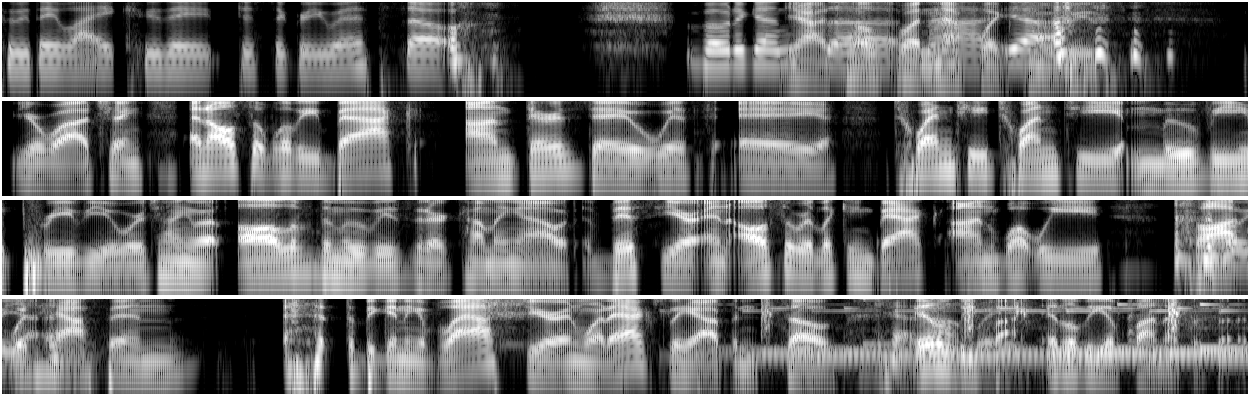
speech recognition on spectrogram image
who they like, who they disagree with. So Vote against. Yeah, tell us uh, what Matt. Netflix Yeah. movies you're watching. And also, we'll be back on Thursday with a 2020 movie preview. We're talking about all of the movies that are coming out this year. And also, we're looking back on what we thought Oh, would yes. happen at the beginning of last year and what actually happened. So Cannot it'll be wait. fun. It'll be a fun episode.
